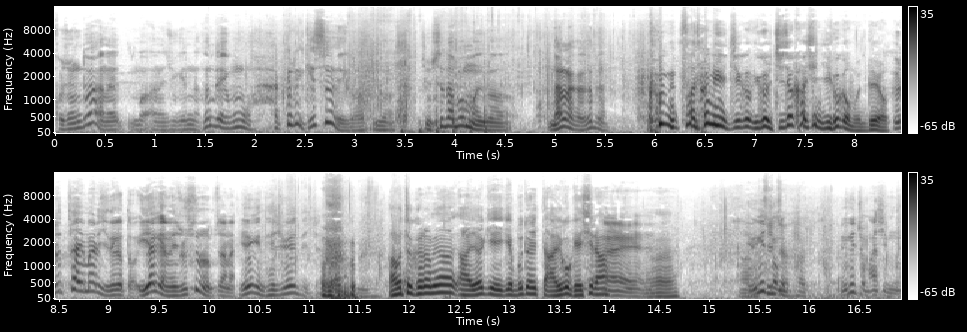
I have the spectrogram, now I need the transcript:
그 정도야 안, 해, 뭐, 안 해주겠나. 근데 뭐, 할 필요 있겠어요, 이거. 이거. 좀 쓰다 보면 이거, 날라가거든. 그럼 사장님이 지금 이걸 지적하신 이유가 뭔데요? 그렇다 이 말이지. 내가 또 이야기 안 해줄 수는 없잖아. 이야기는 해줘야 되죠. 아무튼 그러면, 아, 여기 이게 묻어있다 알고 계시라? 네. 아, 아, 이게 진짜. 좀, 이게 좀 아쉽네.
